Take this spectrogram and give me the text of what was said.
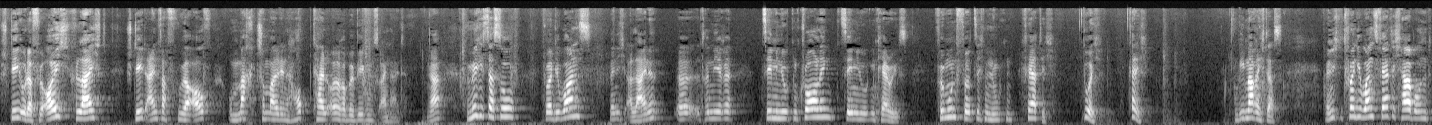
steh, oder für euch vielleicht, steht einfach früher auf und macht schon mal den Hauptteil eurer Bewegungseinheit. Ja? Für mich ist das so, 21s, wenn ich alleine äh, trainiere, 10 Minuten Crawling, 10 Minuten Carries. 45 Minuten fertig. Durch. Fertig. Wie mache ich das? Wenn ich die 21s fertig habe und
